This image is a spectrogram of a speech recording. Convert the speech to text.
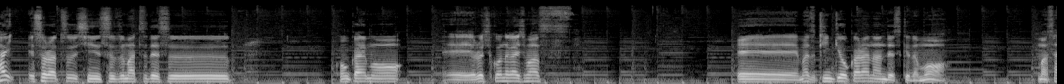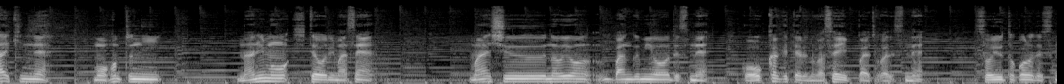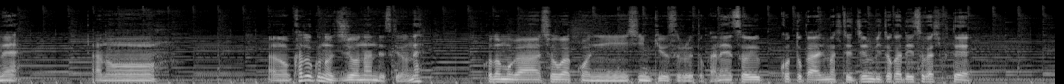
はい空通信鈴松です。今回も、えー、よろしくお願いします。えー、まず近況からなんですけどもまあ最近ねもう本当に何もしておりません。毎週のよう番組をですねこう追っかけてるのが精一杯とかですねそういうところですね。あのー、あの家族の事情なんですけどね。子供が小学校に進級するとかねそういうことがありまして準備とかで忙しくて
